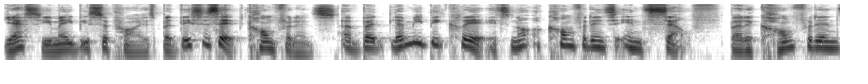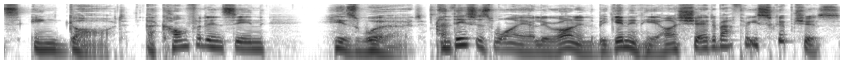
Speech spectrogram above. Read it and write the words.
Yes, you may be surprised, but this is it confidence. Uh, but let me be clear it's not a confidence in self, but a confidence in God, a confidence in his word. And this is why earlier on in the beginning here, I shared about three scriptures.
